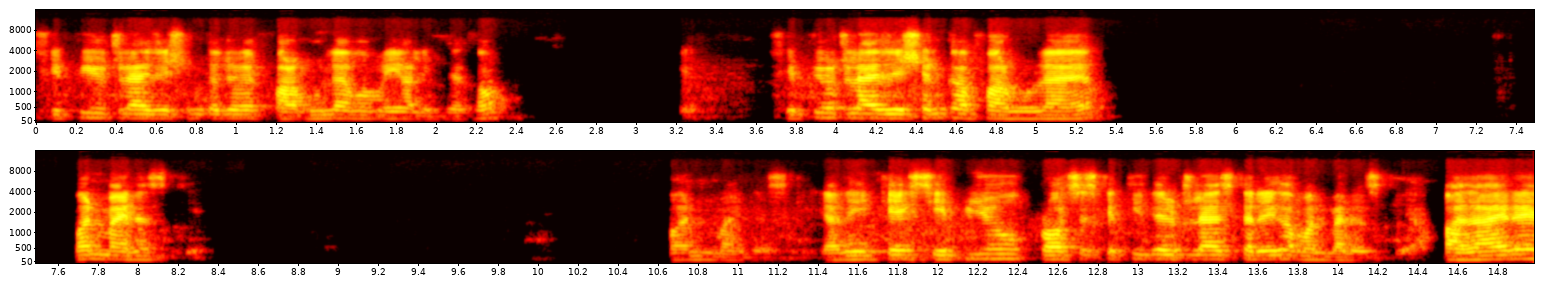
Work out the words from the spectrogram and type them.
सीपी यूटिलाइजेशन का जो है फार्मूला है, वो मैं यहाँ लिख देता हूँ। सीपी यूटिलाइजेशन का फार्मूला है one minus K. One minus K, यानी कि सीपीयू प्रोसेस कितनी देर यूटिलाइज करेगा? One minus K. बाहर है,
